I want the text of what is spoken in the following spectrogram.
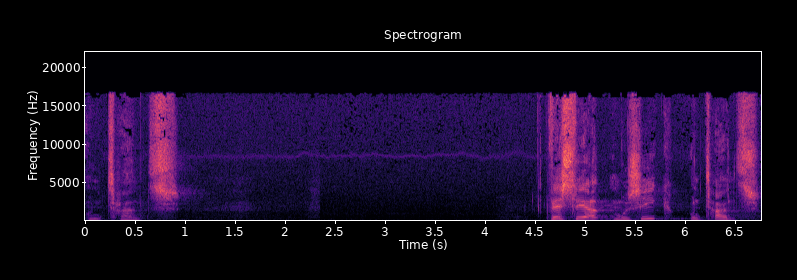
und Tanz. Wisst ihr, Musik und Tanz,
